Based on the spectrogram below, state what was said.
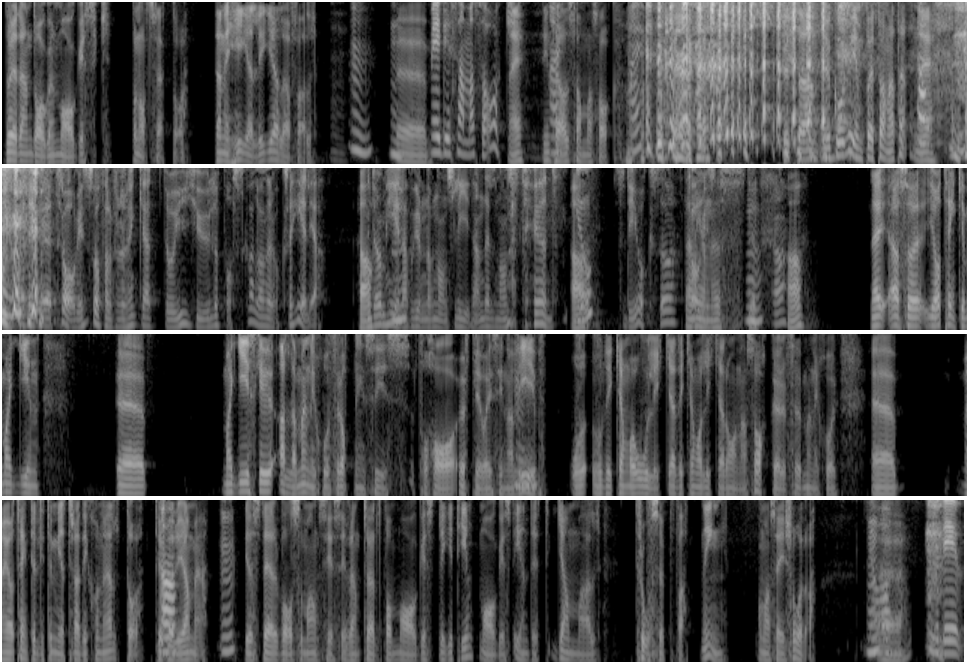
då är den dagen magisk på något sätt då. Den är helig i alla fall. Mm. Mm. Eh, Men är det samma sak? nej, det är inte Nej. alls samma sak. Utan nu går vi in på ett annat ämne. Nej. Jag tänker det är tragiskt i så fall, för då tänker jag att då är ju jul och påsk och alla där också heliga. Ja, Då är de hela Mm. på grund av någons lidande eller någons död. ja. Så det är ju också den tragiskt. enes. Mm. Ja. Ja. Nej, alltså jag tänker magin. Eh, magi ska ju alla människor förhoppningsvis få ha uppleva i sina Mm. liv. Och, och det kan vara olika, det kan vara likadana saker för människor. Eh, Men jag tänkte lite mer traditionellt då, till att Ja. börja med. Mm. Just där vad som anses eventuellt vara magiskt, legitimt magiskt enligt gammal trosuppfattning, om man säger så. Då. Ja. Men det,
